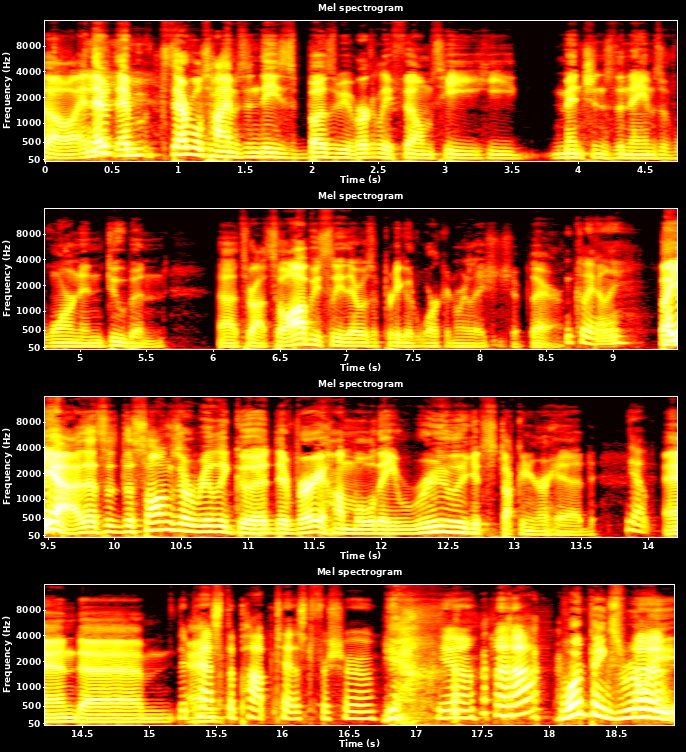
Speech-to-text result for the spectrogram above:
So, and there, there several times in these Busby Berkeley films, he he mentions the names of Warren and Dubin uh, throughout. So obviously there was a pretty good working relationship there. clearly. But yeah, that's, the songs are really good. They're very humble. They really get stuck in your head. Yep. And um, They and- passed the pop test for sure. Yeah. Yeah. One thing's really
